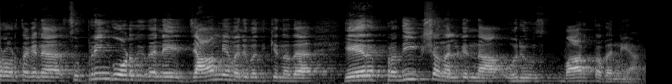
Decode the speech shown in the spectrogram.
പ്രവർത്തകന് സുപ്രീം കോടതി തന്നെ ജാമ്യം അനുവദിക്കുന്നത് ഏറെ പ്രതീക്ഷ നൽകുന്ന ഒരു വാർത്ത തന്നെയാണ്.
